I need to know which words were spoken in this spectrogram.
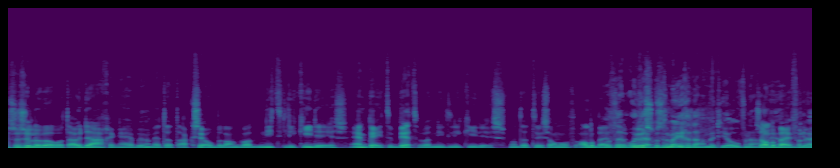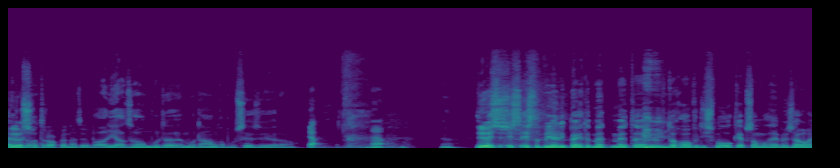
ze zullen wel wat uitdagingen hebben Ja. met dat Axel-belang, wat niet liquide is. En Beter Bed, wat niet liquide is. Want dat is allemaal allebei Wat van de beurs hebben ze getrokken. meegedaan met die overname. Is allebei ja, van de beurs uitkoop. getrokken natuurlijk. Oh, die ze gewoon moeten, moeten aanlopen op 6 euro. Dus Is, is, is dat bij jullie, Peter? Met, met, eh, toch over die small caps allemaal hebben en zo. Hè?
